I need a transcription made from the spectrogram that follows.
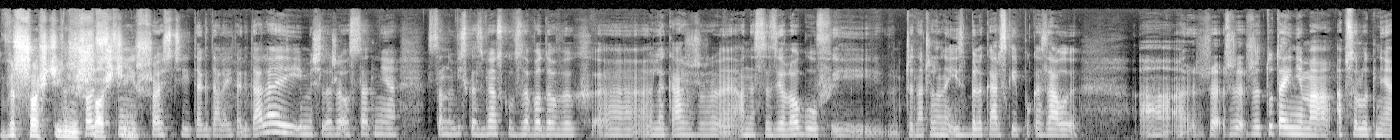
wyższości, wyższości niższości. niższości i tak dalej, i tak dalej. I myślę, że ostatnie stanowiska związków zawodowych e, lekarzy, anestezjologów i, czy Naczelnej Izby Lekarskiej pokazały, że, że, że, tutaj nie ma absolutnie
